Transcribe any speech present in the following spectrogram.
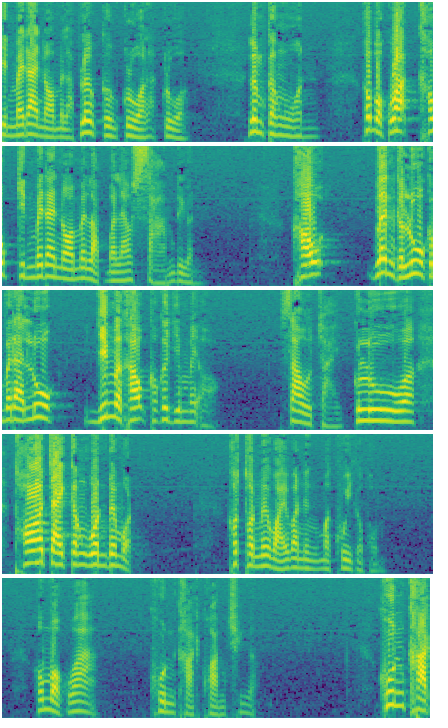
กินไม่ได้นอนไม่หลับ เริ่มกลัวละกลัว เริ่มกังวลเขาบอกว่าเขากินไม่ได้นอนไม่หลับมาแล้วสามเดือนเขาเล่นกับลูกก็ไม่ได้ลูก ยิ้มกับเขาเขาก็ยิ้มไม่ออก เศร้าใจ กลัวท้อใจกังวลไปหมดเขาทนไม่ไหววันหนึ่งมาคุยกับผม ผมบอกว่าคุณขาดความเชื่อ คุณขาด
